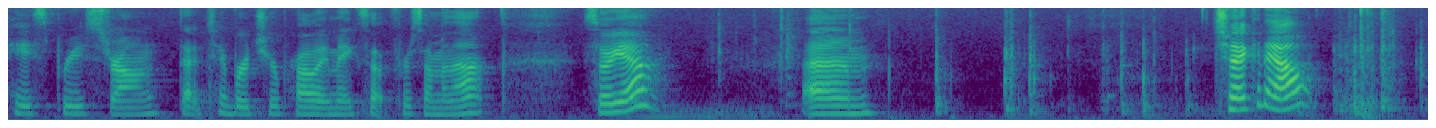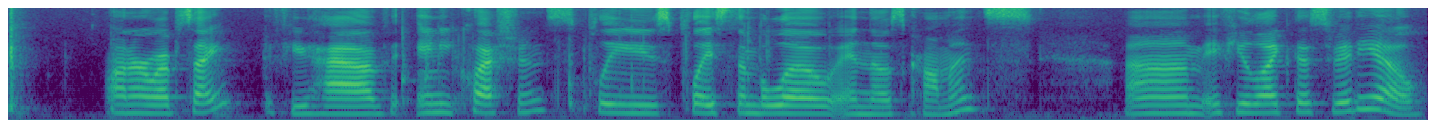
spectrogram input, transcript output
tastes pretty strong. That temperature probably makes up for some of that. So yeah, um, check it out on our website. If you have any questions, please place them below in those comments. Um, if you like this video,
